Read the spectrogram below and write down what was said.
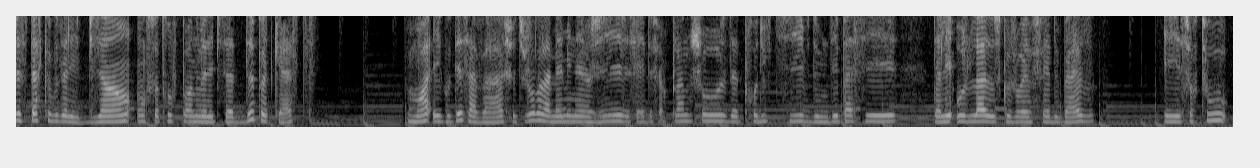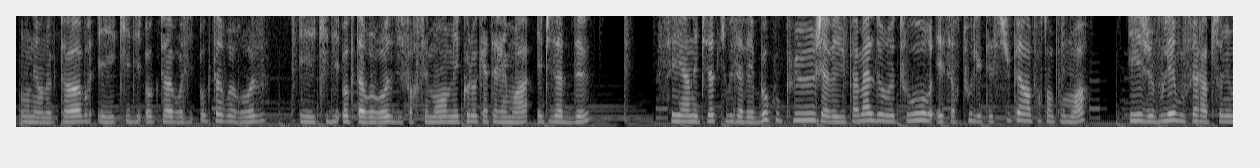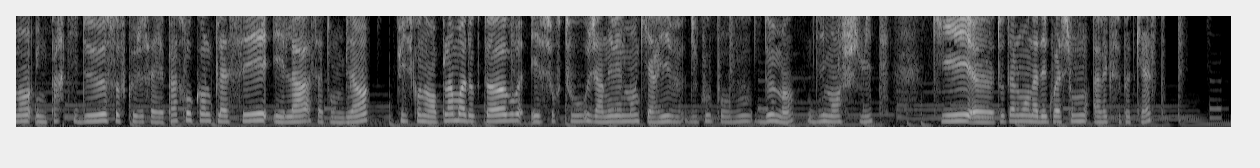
j'espère que vous allez bien. On se retrouve pour un nouvel épisode de podcast. Moi, écoutez, ça va, je suis toujours dans la même énergie, j'essaye de faire plein de choses, d'être productive, de me dépasser, d'aller au-delà de ce que j'aurais fait de base. Et surtout, on est en octobre, et qui dit octobre dit octobre rose. Et qui dit octobre rose dit forcément mes colocataires et moi, épisode 2. C'est un épisode qui vous avait beaucoup plu, j'avais eu pas mal de retours et surtout il était super important pour moi. Et je voulais vous faire absolument une partie 2, sauf que je savais pas trop quand le placer et là ça tombe bien puisqu'on est en plein mois d'octobre et surtout j'ai un événement qui arrive du coup pour vous demain, dimanche 8, qui est euh, totalement en adéquation avec ce podcast.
